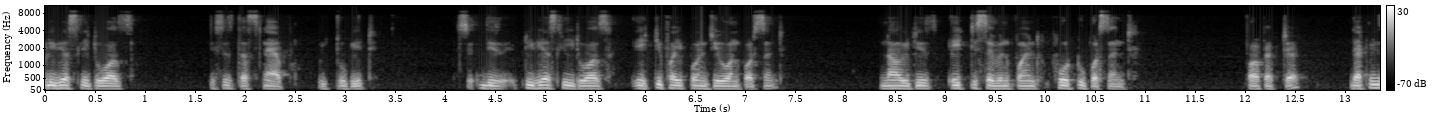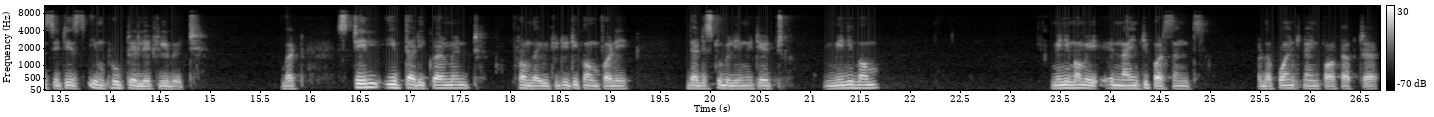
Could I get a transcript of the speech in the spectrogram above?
Previously it was this is the snap we took it. So the, previously it was 85.01 percent. Now it is 87.42 percent power factor. That means it is improved a little bit. But still if the requirement from the utility company that is to be limited minimum minimum 90 percent or the 0.9 power factor.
